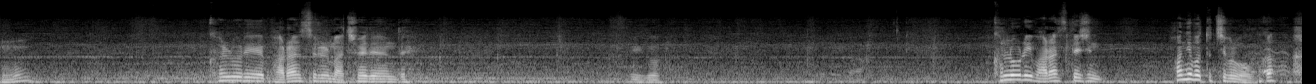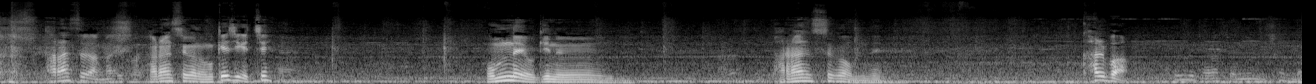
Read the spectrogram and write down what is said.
응? 칼로리의 바란스를 맞춰야 되는데 이거 칼로리 바란스 대신 허니버터 칩을 먹을까? 바란스가 안 맞을 것 같아. 바란스가 너무 깨지겠지? 없네 여기는 바란스가 없네 칼바 홀로 바란스 없는데 처음 봐.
